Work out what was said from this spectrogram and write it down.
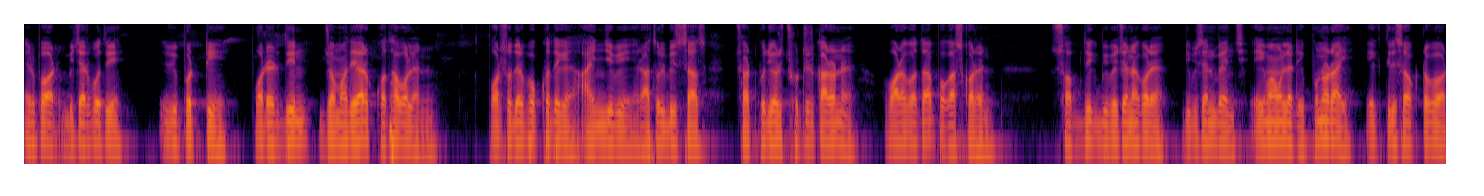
এরপর বিচারপতি রিপোর্টটি পরের দিন জমা দেওয়ার কথা বলেন। পর্ষদের পক্ষ থেকে আইনজীবী রাতুল বিশ্বাস ছট পুজোর ছুটির কারণে অপারগতা প্রকাশ করেন। সব দিক বিবেচনা করে ডিভিশন বেঞ্চ এই মামলাটি পুনরায় একত্রিশে অক্টোবর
